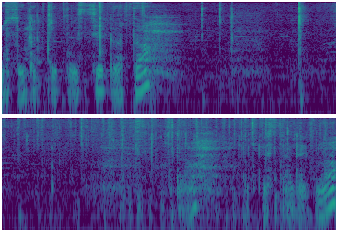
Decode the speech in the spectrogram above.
Ajuns încă pe poziție, gata. Da, totul este în regulă.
